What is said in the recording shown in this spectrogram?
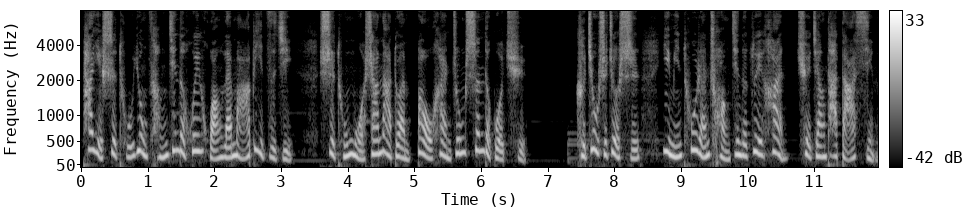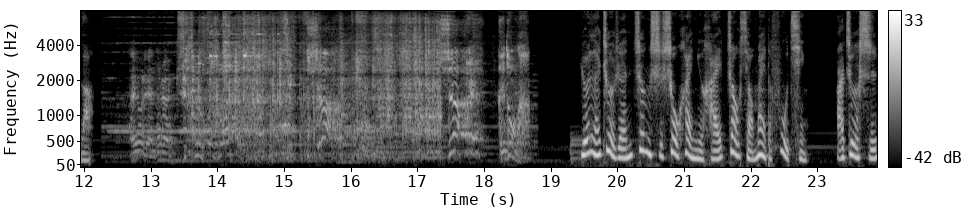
他也试图用曾经的辉煌来麻痹自己，试图抹杀那段抱憾终身的过去。可就是这时，一名突然闯进的醉汉却将他打醒了。还有脸在这吃吃喝喝？是啊，是啊，别动了。原来这人正是受害女孩赵小麦的父亲。而这时，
